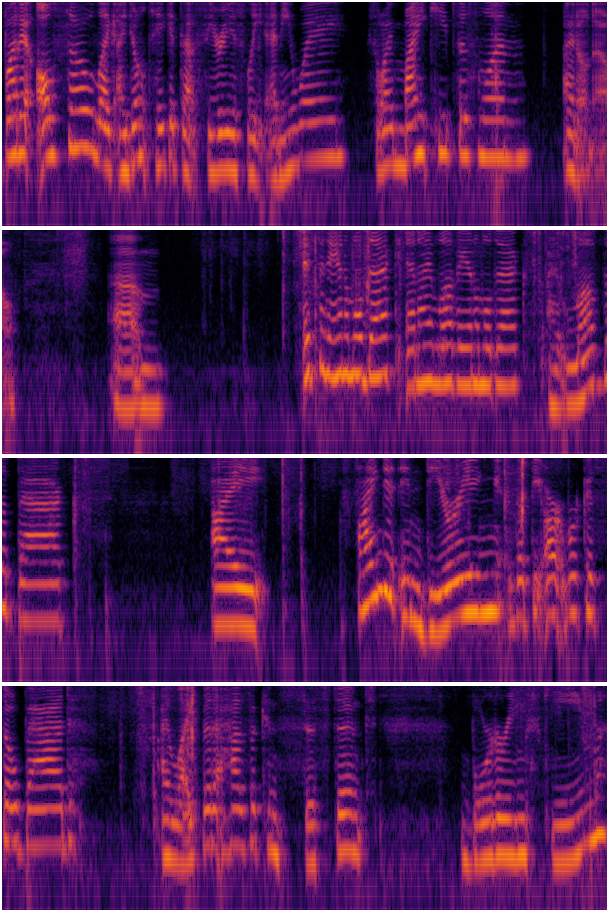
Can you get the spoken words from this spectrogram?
But it also, like, I don't take it that seriously anyway. So I might keep this one I don't know. Um, it's an animal deck, and I love animal decks. I love the backs. I find it endearing that the artwork is so bad. I like that it has a consistent bordering scheme.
